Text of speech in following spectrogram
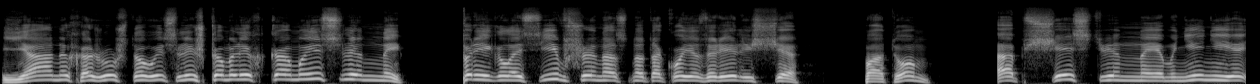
я нахожу, что вы слишком легкомысленны, пригласивши нас на такое зрелище». Потом общественное мнение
